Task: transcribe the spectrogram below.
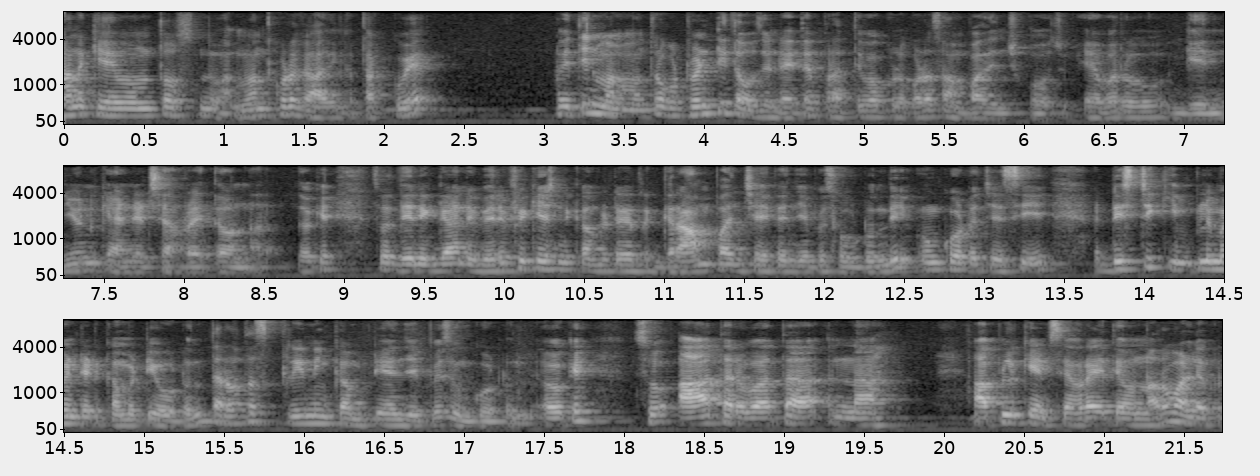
మనకి ఏమంత వస్తుంది? వన్ మంత్ కూడా కాదు ఇంకా తక్కువే. విత్ ఇన్ వన్ మంత్లో ఒక ట్వంటీ థౌజండ్ అయితే ప్రతి ఒక్కరు కూడా సంపాదించుకోవచ్చు. ఎవరు గెన్యూన్ క్యాండిడేట్స్ ఎవరైతే ఉన్నారు. ఓకే సో దీనికి కానీ వెరిఫికేషన్ కమిటీ గ్రామ పంచాయతీ అని చెప్పేసి ఒకటి ఉంది. ఇంకోటి వచ్చేసి డిస్టిక్ ఇంప్లిమెంటెడ్ కమిటీ ఒకటి ఉంది. తర్వాత స్క్రీనింగ్ కమిటీ అని చెప్పేసి ఇంకోటి ఉంది. ఓకే సో ఆ తర్వాత నా అప్లికెంట్స్ ఎవరైతే ఉన్నారో వాళ్ళ యొక్క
